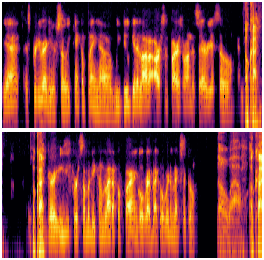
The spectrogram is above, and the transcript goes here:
yeah, it's, it's pretty regular, so we can't complain. Uh, we do get a lot of arson fires around this area, so I mean, Okay. Okay. it's very easy for somebody to come light up a fire and go right back over to Mexico. Oh wow. Okay.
